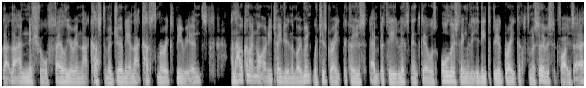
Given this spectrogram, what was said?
that that initial failure in that customer journey and that customer experience? And how can I not only change it in the moment, which is great because empathy, listening skills, all those things that you need to be a great customer service advisor,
